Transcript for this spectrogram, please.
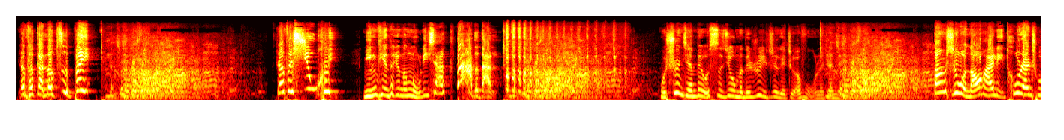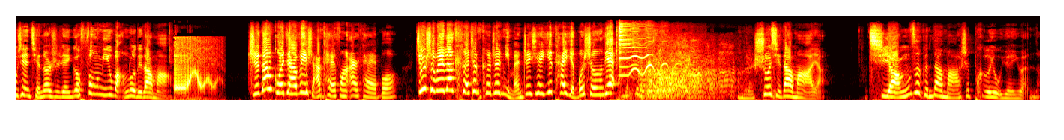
让他感到自卑，让他羞愧，明天他就能努力下大的蛋了。我瞬间被我四舅们的睿智给折服了，真的。当时我脑海里突然出现前段时间一个风靡网络的大妈，知道国家为啥开放二胎不？就是为了磕碜磕碜你们这些一胎也不生的。说起大妈呀，强子跟大妈是颇有渊源的。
